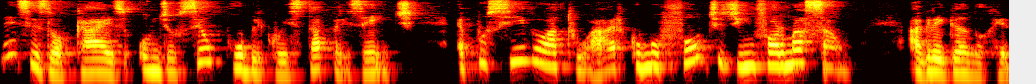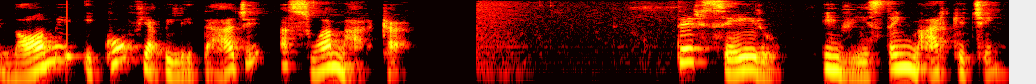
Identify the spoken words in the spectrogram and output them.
Nesses locais onde o seu público está presente, é possível atuar como fonte de informação, agregando renome e confiabilidade à sua marca. Terceiro, invista em marketing.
